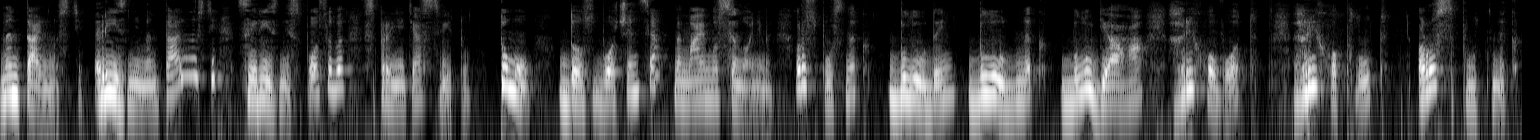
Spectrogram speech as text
ментальності. Різні ментальності це різні способи сприйняття світу. Тому до збочинця ми маємо синоніми: розпусник, блудень, блудник, блудяга, гріховод, гріхоплут, розпутник.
